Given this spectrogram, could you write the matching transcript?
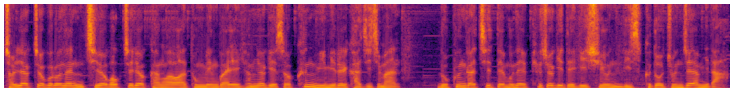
전략적으로는 지역 억제력 강화와 동맹과의 협력에서 큰 의미를 가지지만 높은 가치 때문에 표적이 되기 쉬운 리스크도 존재합니다.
